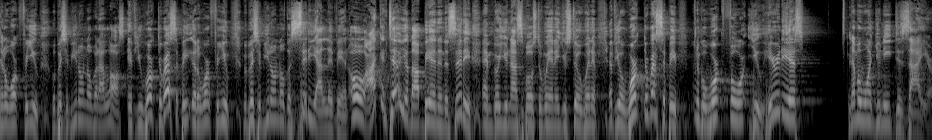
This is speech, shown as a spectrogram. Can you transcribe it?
It'll work for you. But Bishop, you don't know what I lost. If you work the recipe, it'll work for you. But Bishop, you don't know the city I live in. Oh, I can tell you about being in the city and where you're not supposed to win and you still winning. If you work the recipe, it will work for you. Here it is. Number one, you need desire.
